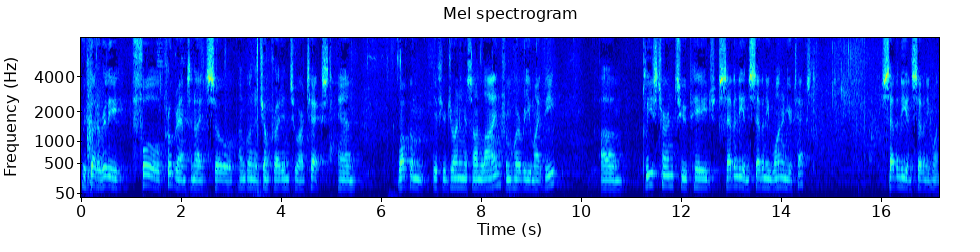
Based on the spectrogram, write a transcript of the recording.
We've got a really full program tonight, so I'm going to jump right into our text. And welcome if you're joining us online from wherever you might be. Um, please turn to page 70 and 71 in your text. 70 and 71.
